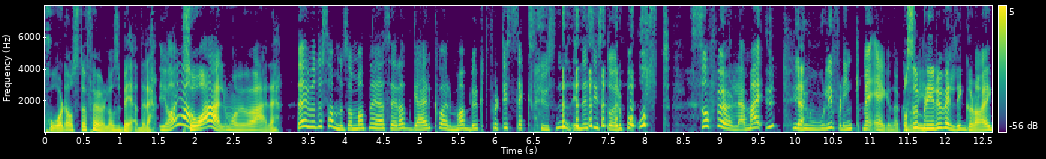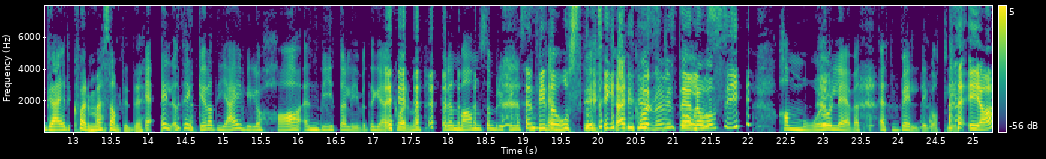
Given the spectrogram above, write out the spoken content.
får det oss til å føle oss bedre. Ja, ja. Så ærlig må vi være. Det er jo det samme som at når jeg ser at Geir Kvarme har brukt 46 000 i det siste året på ost, så føler jeg meg utrolig flink med egen økonomi. Og så blir du veldig glad i Geir Kvarme samtidig. jeg tenker at jeg vil jo ha en bit av livet til Geir Kvarme. For en mann som bruker nesten 50 En bit av osten til Geir Kvarme, hvis det er lov å si. Han må jo leve et, et veldig godt liv. Ja,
